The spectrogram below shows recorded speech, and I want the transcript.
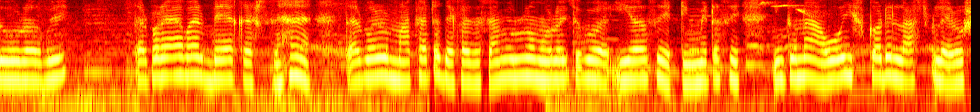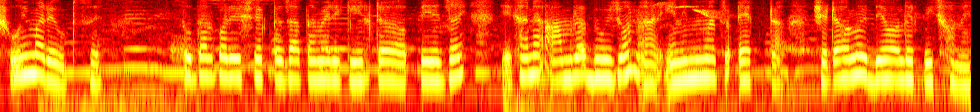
দৌড়াবে। তারপরে আবার ব্যাক আসছে হ্যাঁ? তারপরে ওর মাথাটা দেখা যাচ্ছে। আমি বললাম, ওর হয়তো ইয়ে আছে টিমমেট আছে। কিন্তু না ওই স্কোয়াডের লাস্ট প্লেয়ার ও সুই মারে উঠছে। তো তারপরে এসে একটা জাতা মেরে কিলটা পেয়ে যায়। এখানে আমরা দুইজন আর এনিমি মাত্র একটা। সেটা হলো দেওয়ালের পিছনে।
